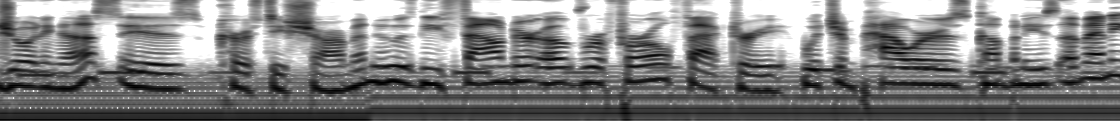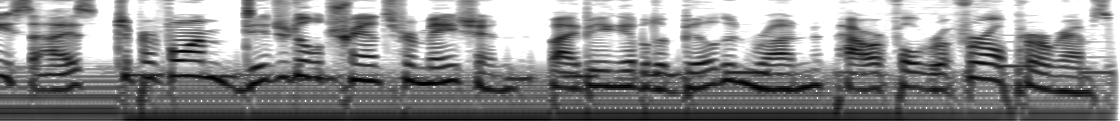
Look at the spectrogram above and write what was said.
Joining us is Kirsty Sharman, who is the founder of Referral Factory, which empowers companies of any size to perform digital transformation by being able to build and run powerful referral programs.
